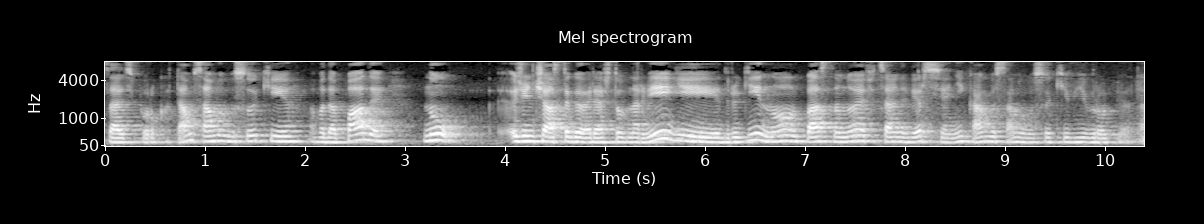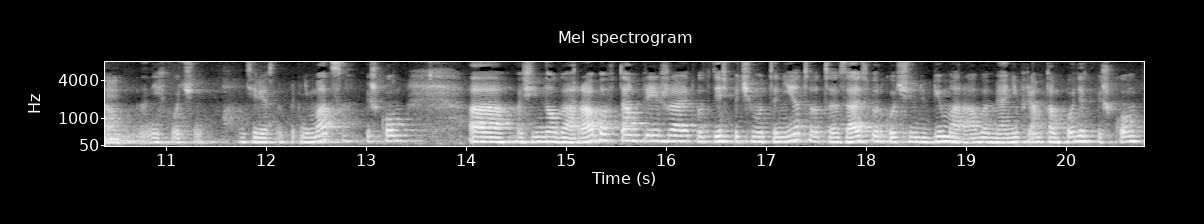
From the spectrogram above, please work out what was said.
Зальцбург, там самые высокие водопады. Ну, очень часто говорят, что в Норвегии и другие, но по основной официальной версии они как бы самые высокие в Европе. Там на них очень интересно подниматься пешком. А, Очень много арабов там приезжает. Вот здесь почему-то нет. Вот Зальцбург очень любим арабами. Они прям там ходят пешком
